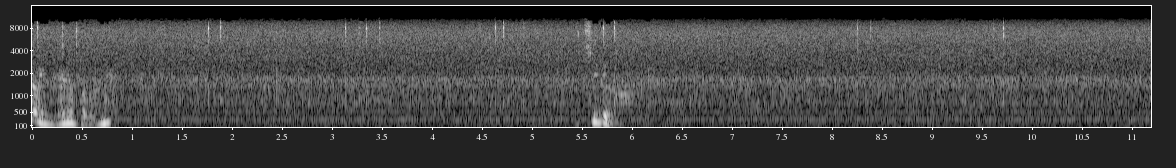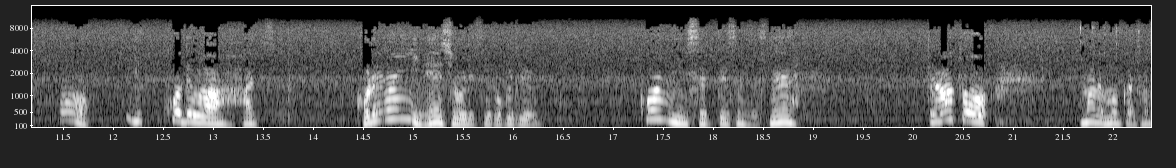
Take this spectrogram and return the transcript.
ぐらいだねこれはね。1では。ああ1個では8これがいいね勝率60こういうに設定するんですね。であとまだもう一回しょ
